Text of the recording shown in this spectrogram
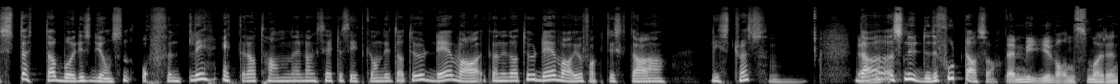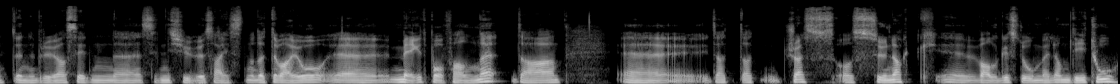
støtta Boris Johnson offentlig etter at han lanserte sitt kandidatur, det var, kandidatur, det var jo faktisk da Liz Truss. Mm. Da snudde det fort, altså. Det er mye vann som har rent under brua siden, uh, siden 2016, og dette var jo eh, meget påfallende da Eh, da, da, Truss og Sunak eh, valget sto mellom de to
